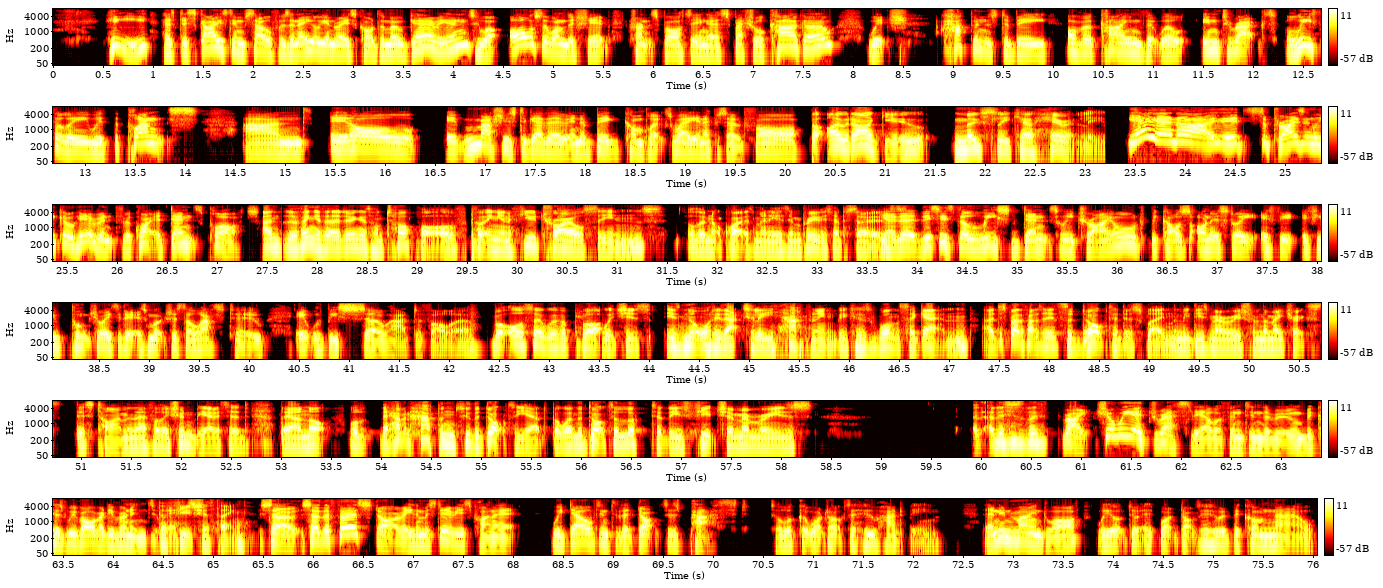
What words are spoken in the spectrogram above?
He has disguised himself as an alien race called the Mogarians, who are also on the ship transporting a special cargo, which happens to be of a kind that will interact lethally with the plants, and it all it mashes together in a big complex way in episode four. But I would argue mostly coherently. Yeah, yeah, no, it's surprisingly coherent for quite a dense plot. And the thing is that they're doing this on top of putting in a few trial scenes, although not quite as many as in previous episodes. Yeah, the, this is the least densely trialed because honestly, if it, if you punctuated it as much as the last two, it would be so hard to follow. but also with a plot which is is not what is actually happening because once again, uh, despite the fact that it's the Doctor displaying the, these memories from the Matrix this time, and therefore they shouldn't be edited, they are not. Well, they haven't happened to the Doctor yet, but when the Doctor looked at these future memories. Uh, This is the Right, shall we address the elephant in the room because we've already run into the it? future thing. So, so the first story, the mysterious planet, we delved into the Doctor's past to look at what Doctor Who had been. Then in Mind Warp, we looked at what Doctor Who had become now.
